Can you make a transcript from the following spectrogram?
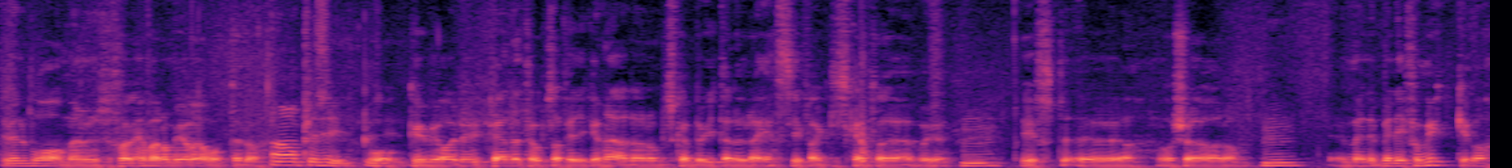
det är väl bra men frågan är vad de gör åt det då. Ja, precis. precis. Och eh, vi har ju pendeltågstrafiken här där de ska byta nu där SJ faktiskt ska ta över ju. Drift eh, och köra dem. Men, men det är för mycket va.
